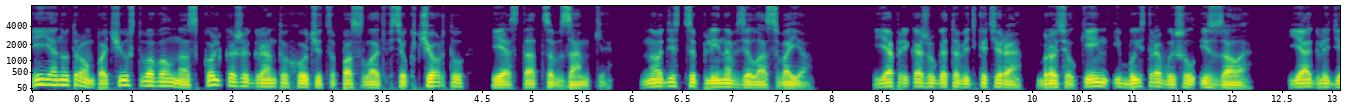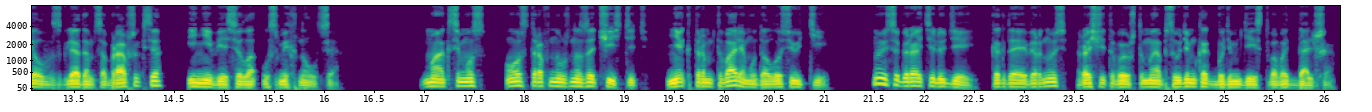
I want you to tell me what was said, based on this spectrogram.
и я нутром почувствовал, насколько же Гранту хочется послать все к черту и остаться в замке. Но дисциплина взяла свое. «Я прикажу готовить катера», — бросил Кейн и быстро вышел из зала. Я оглядел взглядом собравшихся и невесело усмехнулся. «Максимус, остров нужно зачистить. Некоторым тварям удалось уйти. Ну и собирайте людей. Когда я вернусь, рассчитываю, что мы обсудим, как будем действовать дальше».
